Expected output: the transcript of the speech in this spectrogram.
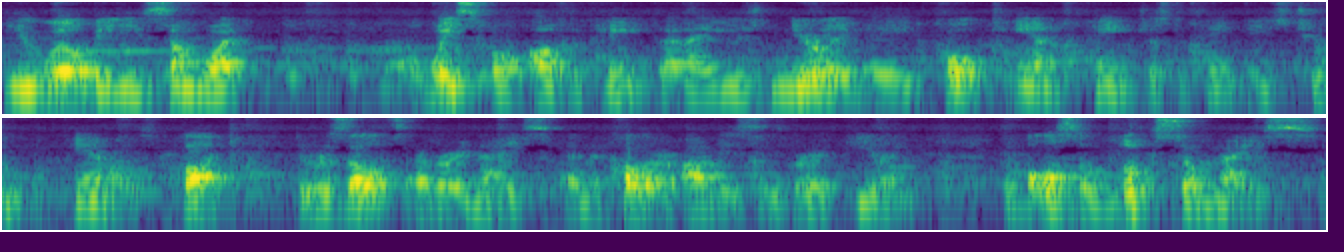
You will be somewhat uh, wasteful of the paint, and I used nearly a full can of paint just to paint these two panels. But the results are very nice, and the color obviously is very appealing. The balsa looks so nice,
